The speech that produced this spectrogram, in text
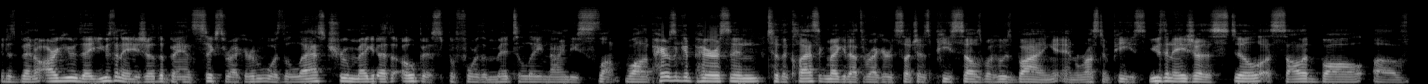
It has been argued that Youthanasia, the band's sixth record, was the last true Megadeth opus before the mid to late 90s slump. While it pairs in comparison to the classic Megadeth records such as Peace Sells But Who's Buying and Rust in Peace, Youthanasia is still a solid ball of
